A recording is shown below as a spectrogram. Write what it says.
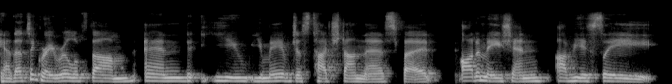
Yeah, that's a great rule of thumb. And you you may have just touched on this, but automation, obviously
